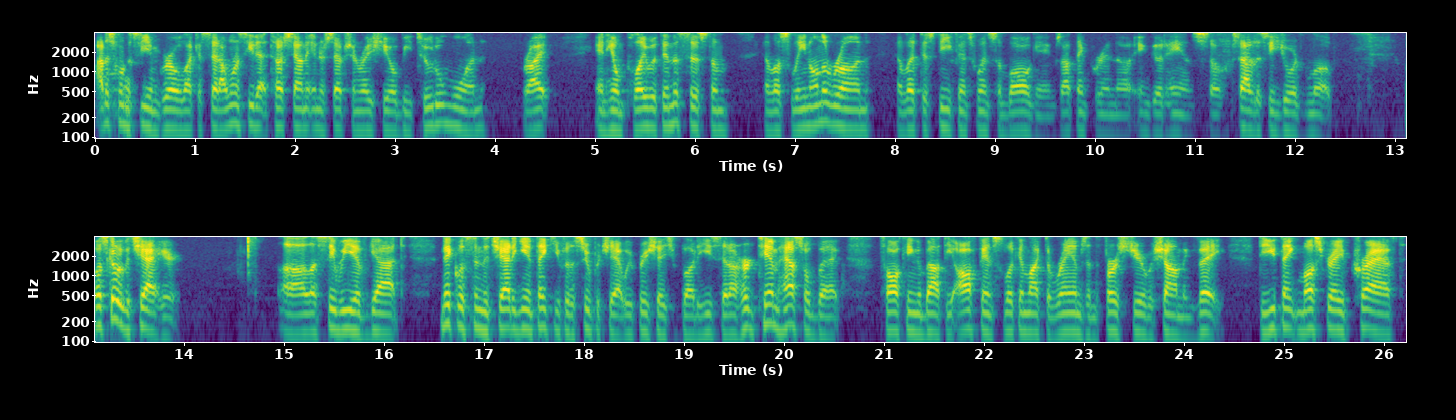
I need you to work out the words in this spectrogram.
I just want to see him grow. Like I said, I want to see that touchdown to interception ratio be two to one, right? And he'll play within the system. And let's lean on the run and let this defense win some ball games. I think we're in uh, in good hands. So excited to see Jordan Love. Let's go to the chat here. Uh, let's see. We have got Nicholas in the chat again. Thank you for the super chat. We appreciate you, buddy. He said, I heard Tim Hasselbeck talking about the offense looking like the Rams in the first year with Sean McVay. Do you think Musgrave Kraft?"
